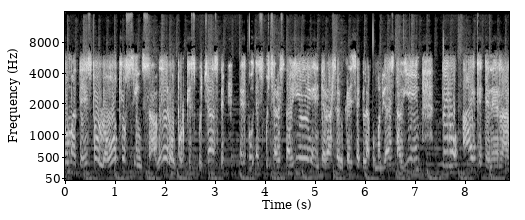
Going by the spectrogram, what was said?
tómate esto o lo otro sin saber o porque escuchaste. Escuchar está bien, enterarse de lo que dice que la comunidad está bien, pero hay que tener la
